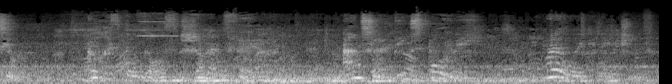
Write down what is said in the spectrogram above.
Station. Correspondance chemin de fer. Aansluiting spoorweg. Railway connection.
